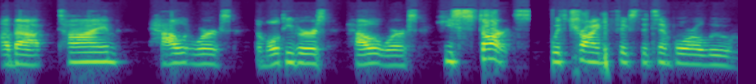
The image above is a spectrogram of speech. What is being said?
about time, how it works, the multiverse, how it works. He starts with trying to fix the temporal loom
